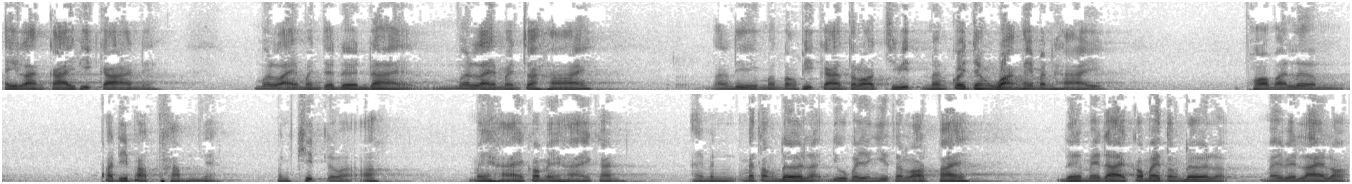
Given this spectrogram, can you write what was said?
ไอ้ร่างกายพิการเนี่ย เมื่อไหร่มันจะเดินได้ เมื่อไหร่มันจะหาย ทั้งดีมันต้องพิการตลอดชีวิต มันก็ยังหวังให้มันหาย พอมาเริ่มปฏิบัติธรรมเนี่ย มันคิดเลยว่าเอา้าไม่หายก็ไม่หายกัน ให้มันไม่ต้องเดินแล้วอยู่ไปอย่างนี้ตลอดไป เดินไม่ได้ก็ไม่ต้องเดินแล้วไม่เป็นไรหรอก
